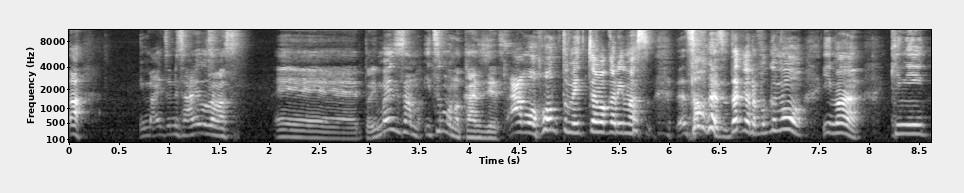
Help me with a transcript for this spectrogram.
あ今泉さんありがとうございます。えー、っと、今泉さんのいつもの感じです。あ、もうほんとめっちゃわかります。そうなんです。だから僕も今気に入っ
